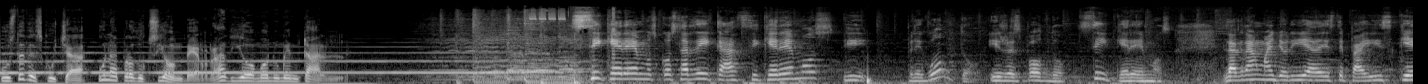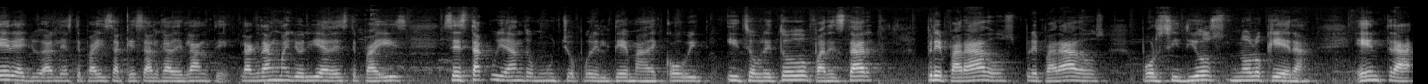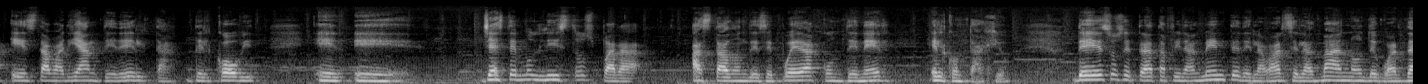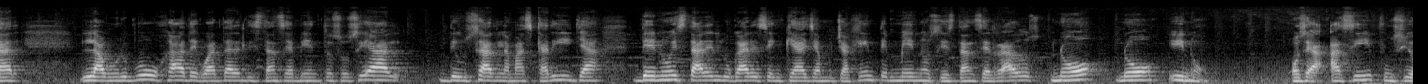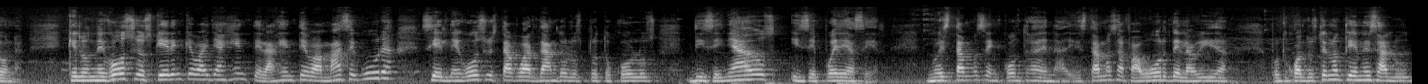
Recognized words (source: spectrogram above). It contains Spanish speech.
Usted escucha una producción de Radio Monumental. Si queremos Costa Rica, si queremos, y pregunto y respondo, si queremos. La gran mayoría de este país quiere ayudarle a este país a que salga adelante. La gran mayoría de este país se está cuidando mucho por el tema de COVID y sobre todo para estar preparados, preparados por si Dios no lo quiera entra esta variante delta del COVID, eh, eh, ya estemos listos para hasta donde se pueda contener el contagio. De eso se trata finalmente, de lavarse las manos, de guardar la burbuja, de guardar el distanciamiento social, de usar la mascarilla, de no estar en lugares en que haya mucha gente, menos si están cerrados. No, no y no. O sea, así funciona que los negocios quieren que vaya gente, la gente va más segura si el negocio está guardando los protocolos diseñados y se puede hacer. No estamos en contra de nadie, estamos a favor de la vida, porque cuando usted no tiene salud,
